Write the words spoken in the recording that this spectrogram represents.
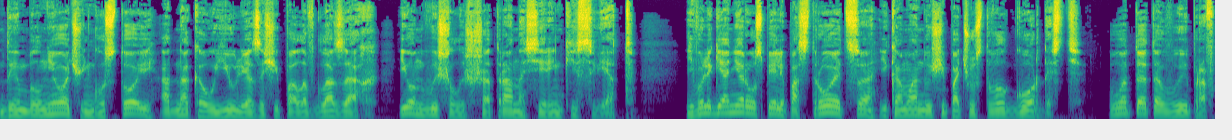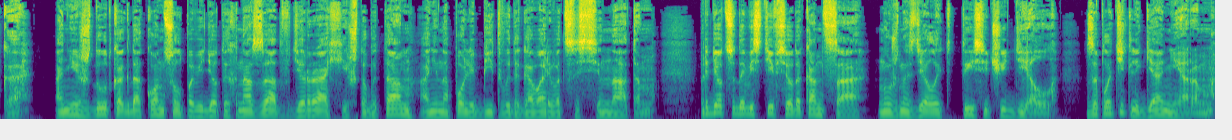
Дым был не очень густой, однако у Юлия защипало в глазах, и он вышел из шатра на серенький свет. Его легионеры успели построиться, и командующий почувствовал гордость. «Вот это выправка!» Они ждут, когда консул поведет их назад, в Дирахи, чтобы там, а не на поле битвы, договариваться с Сенатом. Придется довести все до конца. Нужно сделать тысячи дел. Заплатить легионерам.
